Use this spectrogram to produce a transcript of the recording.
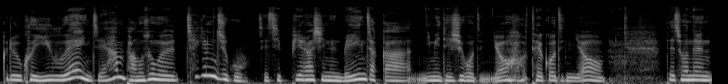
그리고 그 이후에 이제 한 방송을 책임지고 이제 집필하시는 메인 작가님이 되시거든요. 되거든요. 근데 저는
